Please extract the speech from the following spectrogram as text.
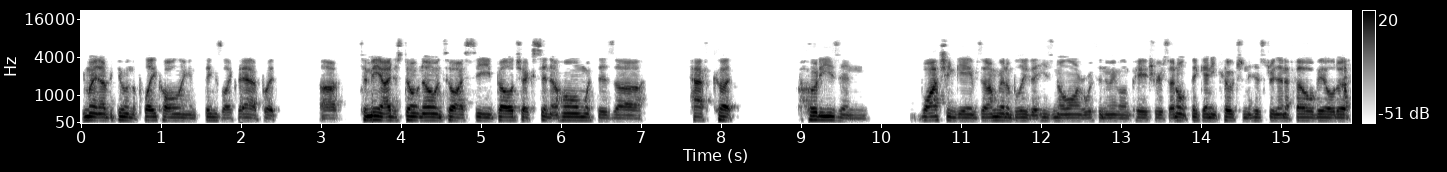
He might not be doing the play calling and things like that, but uh, to me, I just don't know until I see Belichick sitting at home with his uh, half cut hoodies and watching games that I'm going to believe that he's no longer with the New England Patriots. I don't think any coach in the history of the NFL will be able to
